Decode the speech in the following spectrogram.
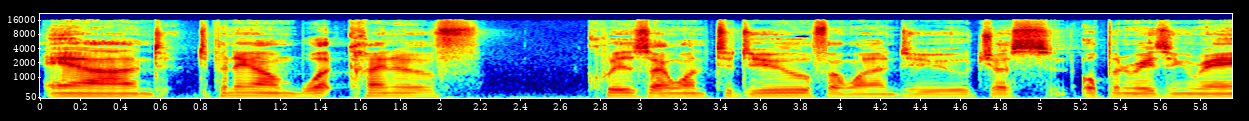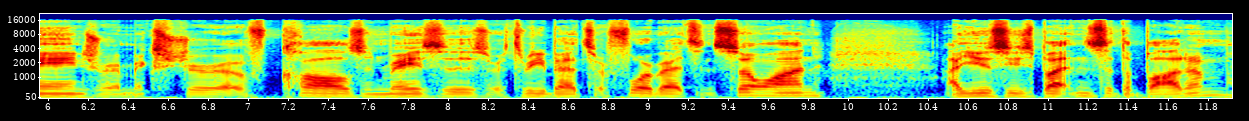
And depending on what kind of quiz I want to do, if I want to do just an open raising range or a mixture of calls and raises or three bets or four bets and so on, I use these buttons at the bottom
